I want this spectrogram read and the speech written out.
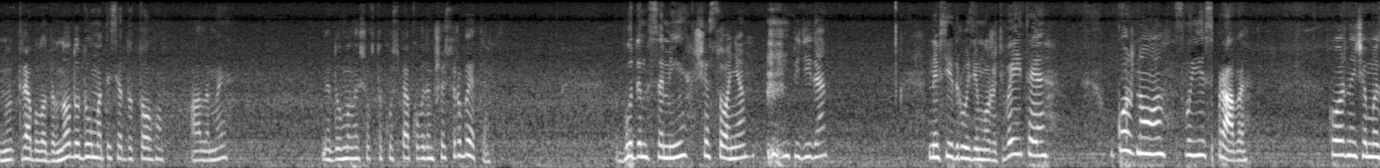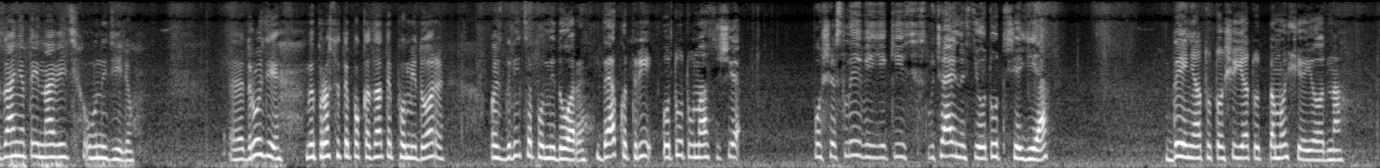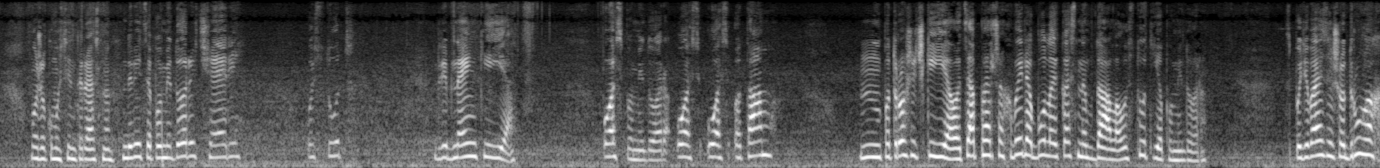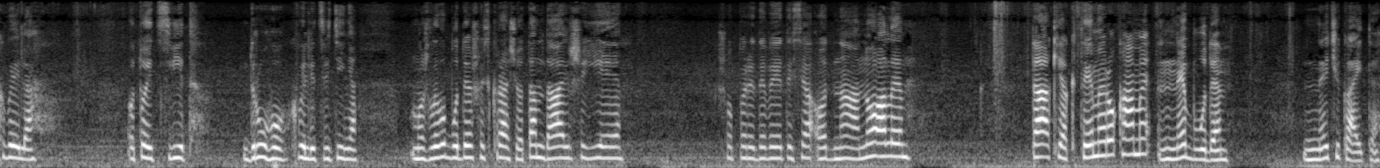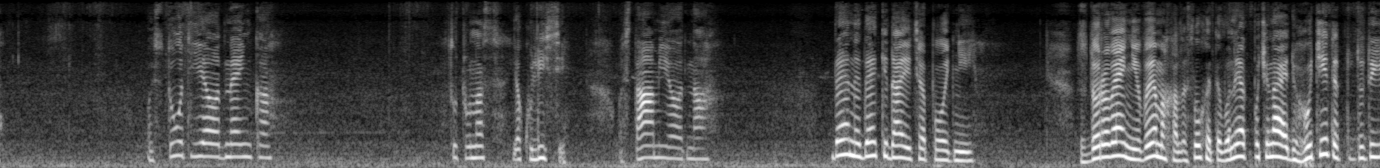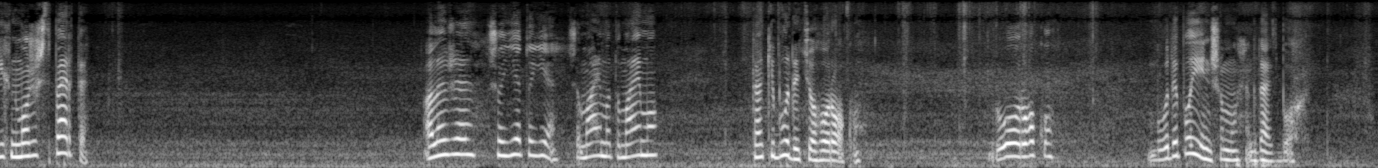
Ну, треба було давно додуматися до того, але ми не думали, що в таку спеку будемо щось робити. Будемо самі, ще Соня підійде. Не всі друзі можуть вийти. У кожного свої справи. Кожний чимось зайнятий навіть у неділю. Е, Друзі, ви просите показати помідори. Ось дивіться помідори. Декотрі, отут у нас ще по щасливій якійсь случайності, отут ще є. Диня тут ще є, тут там ще є одна. Може комусь інтересно. Дивіться, помідори, чері. Ось тут. Дрібненькі є. Ось помідори. Ось, ось, отам. Потрошечки є. Оця перша хвиля була якась невдала. Ось тут є помідори. Сподіваюся, що друга хвиля, отой цвіт, другу хвилі цвітіння, можливо, буде щось краще. Там далі є, що передивитися одна. Ну, але так як тими роками не буде. Не чекайте. Ось тут є одненька. Тут у нас як у лісі. Ось там є одна. Де-не-де кидається по одній. Здоровенні вимахали. Слухайте, вони як починають гутіти, то, то ти їх не можеш сперти. Але вже що є, то є. Що маємо, то маємо. Так і буде цього року. Другого року буде по-іншому, як дасть Бог.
